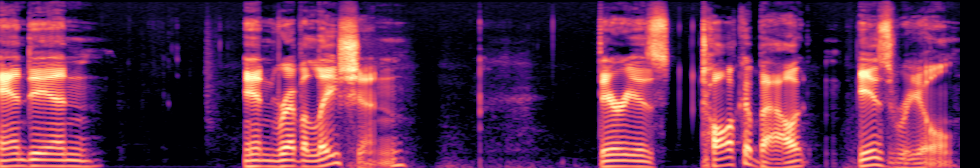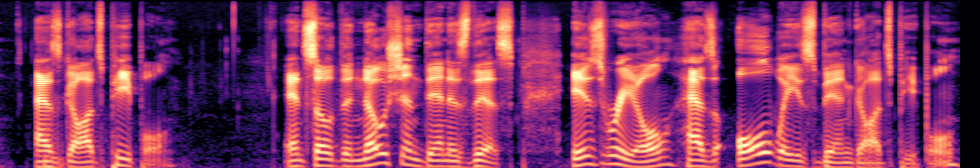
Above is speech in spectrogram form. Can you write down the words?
And in, in Revelation, there is talk about Israel as mm. God's people. And so the notion then is this Israel has always been God's people,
